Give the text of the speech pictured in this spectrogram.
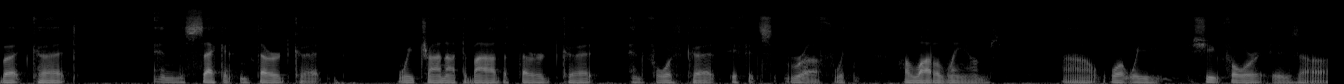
butt cut and the second and third cut. We try not to buy the third cut and fourth cut if it's rough with a lot of limbs. Uh, what we shoot for is uh,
